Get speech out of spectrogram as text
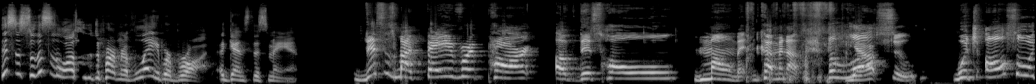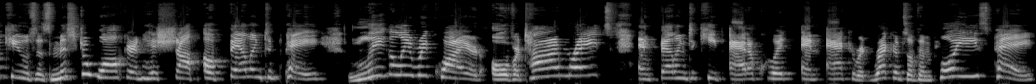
This is so. This is a lawsuit the Department of Labor brought against this man. This is my favorite part of this whole moment coming up. The lawsuit, which also accuses Mr. Walker and his shop of failing to pay legally required overtime rates and failing to keep adequate and accurate records of employees' pay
